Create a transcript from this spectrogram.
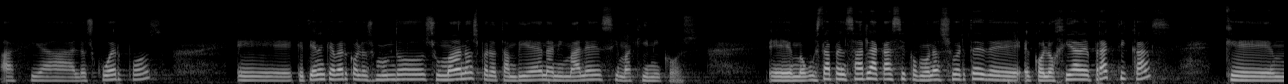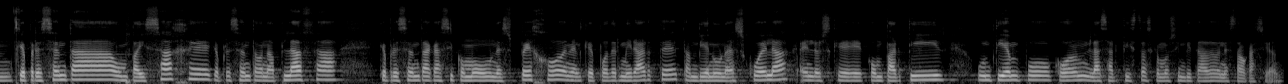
hacia los cuerpos eh, que tienen que ver con los mundos humanos, pero también animales y maquínicos. Eh, me gusta pensarla casi como una suerte de ecología de prácticas que presenta un paisaje, que presenta una plaza, que presenta casi como un espejo en el que poder mirarte, también una escuela en los que compartir un tiempo con las artistas que hemos invitado en esta ocasión.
